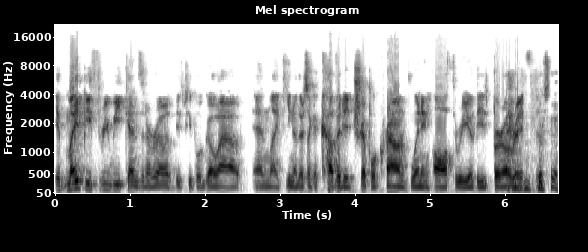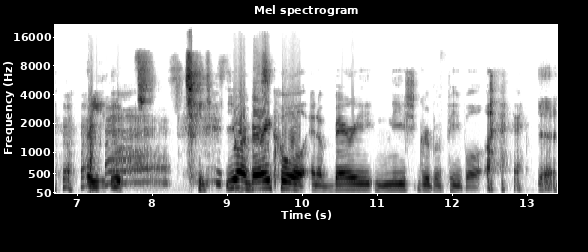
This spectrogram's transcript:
It might be three weekends in a row that these people go out and like you know there's like a coveted triple crown of winning all three of these burro races. You, you are very cool in a very niche group of people. yeah,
